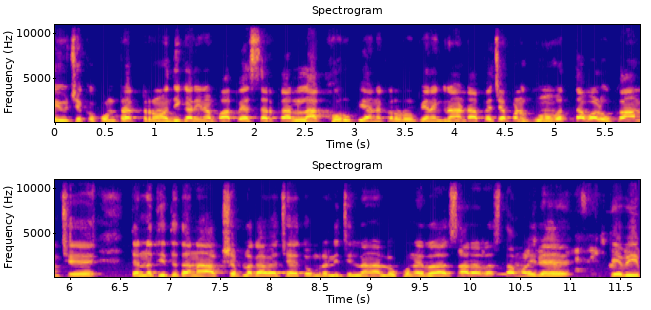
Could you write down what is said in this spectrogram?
કહ્યું છે કે કોન્ટ્રાક્ટરનો અધિકારીના પાપે સરકાર લાખો રૂપિયા અને કરોડો રૂપિયાની ગ્રાન્ટ આપે છે, પણ ગુણવત્તાવાળું કામ છે તે નથી થતાના આક્ષેપ લગાવ્યા છે. તો અમરેલી જિલ્લાના લોકોને સારા રસ્તા મળી રહે તેવી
